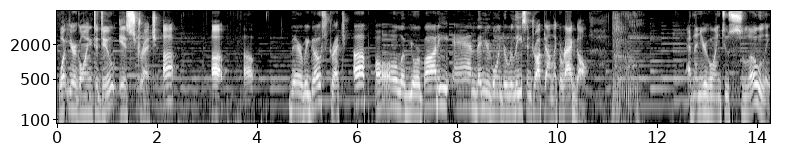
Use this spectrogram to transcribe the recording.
What you're going to do is stretch up, up, up. There we go, stretch up all of your body and then you're going to release and drop down like a rag doll. And then you're going to slowly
